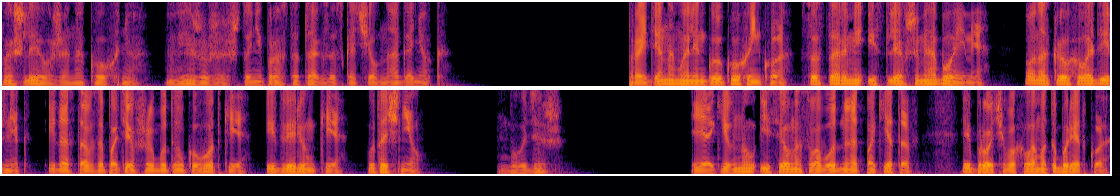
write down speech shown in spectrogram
«Пошли уже на кухню. Вижу же, что не просто так заскочил на огонек. Пройдя на маленькую кухоньку со старыми истлевшими обоями, он открыл холодильник и, достав запотевшую бутылку водки и две рюмки, уточнил. «Будешь?» Я кивнул и сел на свободную от пакетов и прочего хлама табуретку,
